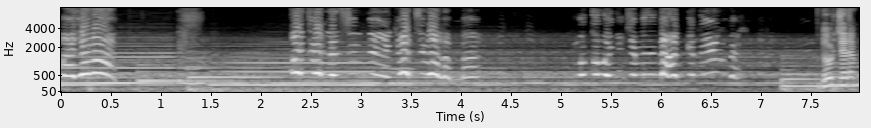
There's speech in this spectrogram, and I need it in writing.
Bacanak. Hacer'le Sümbe'yi kaçıralım be. Mutluluk ikimizin de hakkı değil mi? Dur canım.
